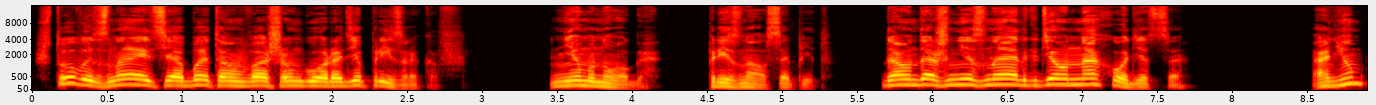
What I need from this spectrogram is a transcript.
Что вы знаете об этом вашем городе призраков? Немного, признался Пит. Да он даже не знает, где он находится. О нем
